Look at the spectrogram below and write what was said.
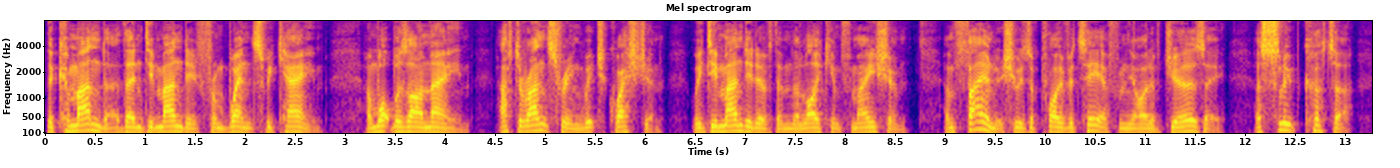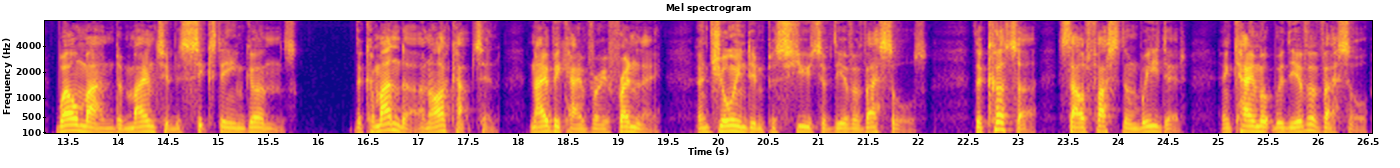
The commander then demanded from whence we came, and what was our name. After answering which question, we demanded of them the like information, and found that she was a privateer from the Isle of Jersey, a sloop cutter, well manned and mounted with sixteen guns. The commander and our captain now became very friendly, and joined in pursuit of the other vessels. The cutter sailed faster than we did and came up with the other vessel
